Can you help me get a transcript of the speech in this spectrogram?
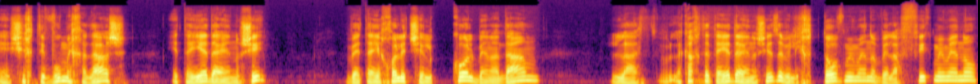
ששכתבו מחדש את הידע האנושי ואת היכולת של כל בן אדם לקחת את הידע האנושי הזה ולכתוב ממנו ולהפיק ממנו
